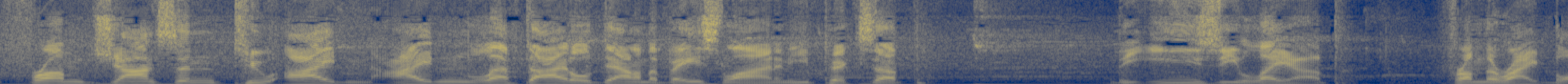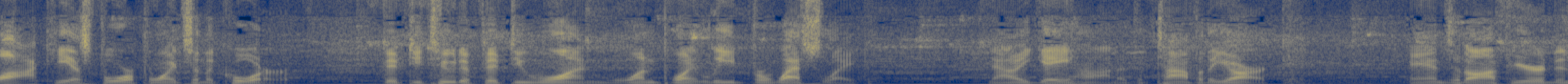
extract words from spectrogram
from Johnson to Iden. Iden left idle down on the baseline, and he picks up the easy layup from the right block. He has four points in the quarter. 52 to 51. One point lead for Westlake. Now Igehan at the top of the arc. Hands it off here to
